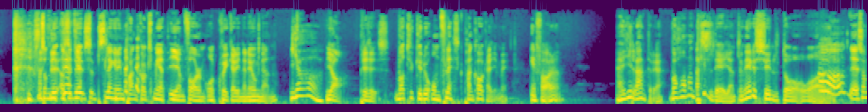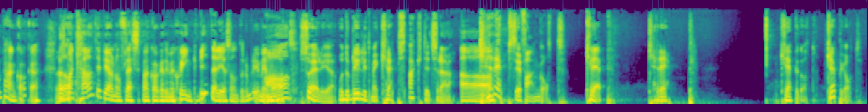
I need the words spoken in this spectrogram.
Som du, alltså du slänger in pannkakssmet i en form och skickar in den i ugnen. Ja. Ja, precis. Vad tycker du om fläskpannkaka Jimmy? Ingen fara. Jag gillar inte det. Vad har man till det egentligen? Är det sylt och... och... Ja, det är som pannkaka. Fast man kan typ göra någon fläskpannkaka till med skinkbitar i och sånt och då blir det mer Ja, mat. så är det ju. Och då blir det lite mer crepesaktigt sådär. Ja. Crepes är fan gott. Crepe. Crepe. Crepe är gott. Crepe är gott.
